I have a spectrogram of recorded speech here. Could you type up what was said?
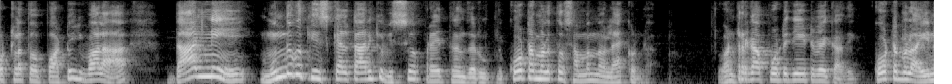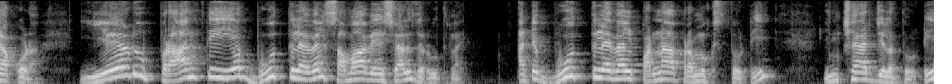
ఓట్లతో పాటు ఇవాళ దాన్ని ముందుకు తీసుకెళ్ళటానికి విశ్వ ప్రయత్నం జరుగుతుంది. కూటములతో సంబంధం లేకుండా. ఒంటరిగా పోటీ చేయటమే కాదు కూటములు అయినా కూడా ఏడు ప్రాంతీయ బూత్ లెవెల్ సమావేశాలు జరుగుతున్నాయి. అంటే బూత్ లెవెల్ పన్నా ప్రముఖ్ తోటి ఇన్ఛార్జీలతోటి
